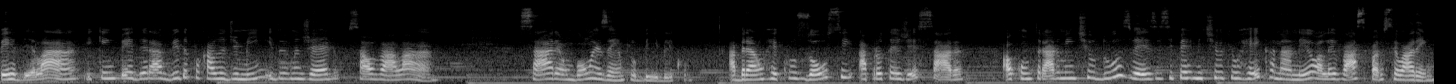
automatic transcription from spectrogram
perdê-la-á, e quem perder a vida por causa de mim e do Evangelho, salvá-la-á. Sara é um bom exemplo bíblico. Abraão recusou-se a proteger Sara. Ao contrário, mentiu duas vezes e permitiu que o rei cananeu a levasse para o seu harém.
